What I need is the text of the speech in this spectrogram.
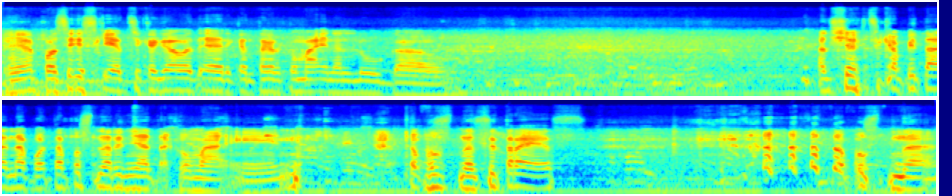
Ayan po, si Iski at si Kagawad Eric ang tagal kumain ng lugaw. At siya si Kapitana po, tapos na rin yata kumain. tapos na si Tres. tapos na.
